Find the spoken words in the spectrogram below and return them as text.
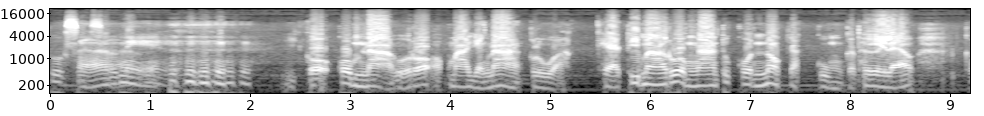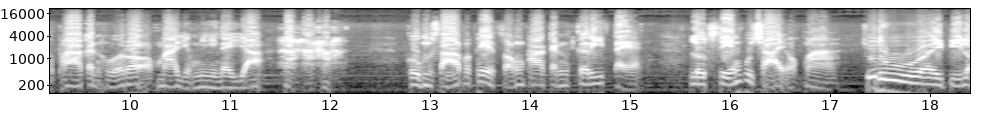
พวกสารเน่อีโกะก้มหน้าหัวเราะออกมาอย่างน่ากลัว แขกที่มาร่วมงานทุกคนนอกจากกลุ่มกระเทยแล้ว ก็พากันหัวเราะออกมาอย่างมีนัยยะฮ่าฮ่ากลุ่มสาวประเภทสองพากันกรีแตก หลุดเสียงผู้ชายออกมา ช่วยด้วยผีหล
